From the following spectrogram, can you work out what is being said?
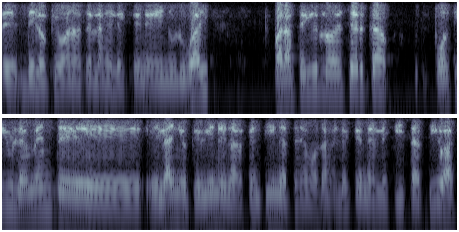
de, de lo que van a ser las elecciones en Uruguay. Para seguirlo de cerca, posiblemente el año que viene en Argentina tenemos las elecciones legislativas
